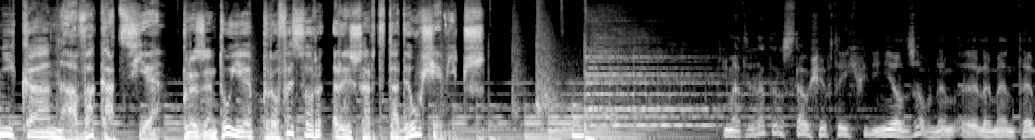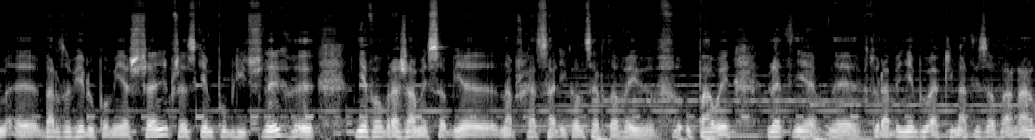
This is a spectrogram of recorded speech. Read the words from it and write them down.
Technika na wakacje. Prezentuje profesor Ryszard Tadeusiewicz. Klimatyzator stał się w tej chwili nieodzownym elementem e, bardzo wielu pomieszczeń, przede wszystkim publicznych. E, nie wyobrażamy sobie na przykład sali koncertowej w upały letnie, e, która by nie była klimatyzowana.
